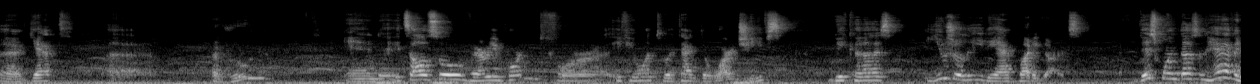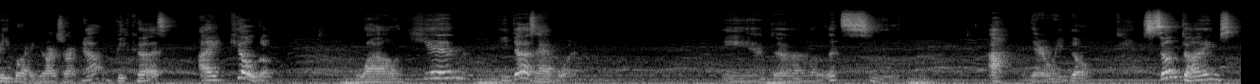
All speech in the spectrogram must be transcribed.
uh, get uh, a rune, and it's also very important for if you want to attack the war chiefs, because usually they have bodyguards. This one doesn't have any bodyguards right now because I killed him. While him, he does have one. And uh, let's see. Ah, there we go. Sometimes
